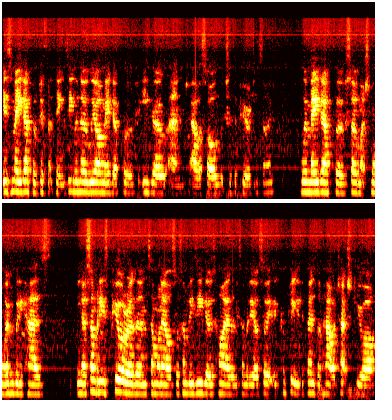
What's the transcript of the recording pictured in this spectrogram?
is made up of different things, even though we are made up of ego and our soul, which is the purity side. We're made up of so much more. Everybody has, you know, somebody's purer than someone else, or somebody's ego is higher than somebody else. So it, it completely depends on how attached you are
